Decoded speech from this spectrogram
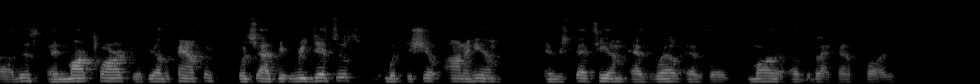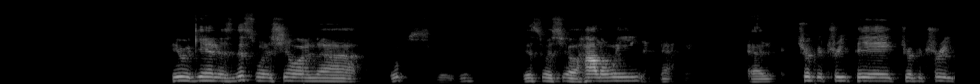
Uh, this and Mark Clark was the other Panther, which I did redid this with the show honor him and respect him as well as the martyr of the Black Panther Party. Here again is this one showing, uh, oops, excuse me. This one show Halloween and trick or treat pig, trick or treat.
